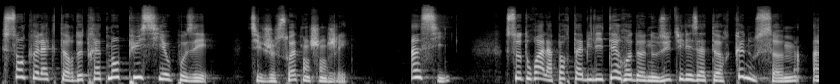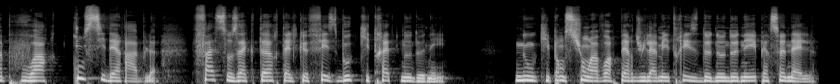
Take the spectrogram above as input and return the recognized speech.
sans que l'acteur de traitement puisse s'y opposer, si je souhaite en changer. Ainsi, ce droit à la portabilité redonne aux utilisateurs que nous sommes un pouvoir considérable face aux acteurs tels que Facebook qui traitent nos données. Nous qui pensions avoir perdu la maîtrise de nos données personnelles,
